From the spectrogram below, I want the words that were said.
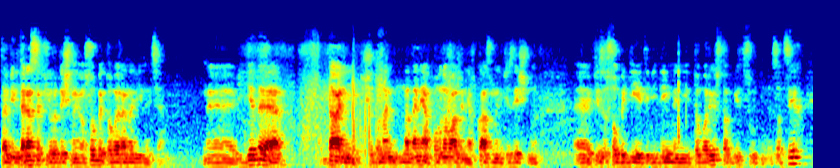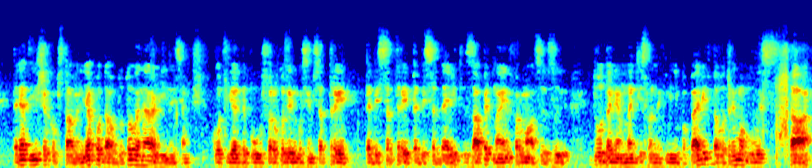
та в інтересах юридичної особи товарена Вінниця. Е, В ЄДР дані щодо на- надання повноваження вказаної фізичної е, фізособи діяти від імені товариства відсутні. За цих та ряд інших обставин я подав до ТОВ «Енера Вінниця, код ЄРДПУ 4183 53 59 запит на інформацію з доданням надісланих мені паперів та отримав листа,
